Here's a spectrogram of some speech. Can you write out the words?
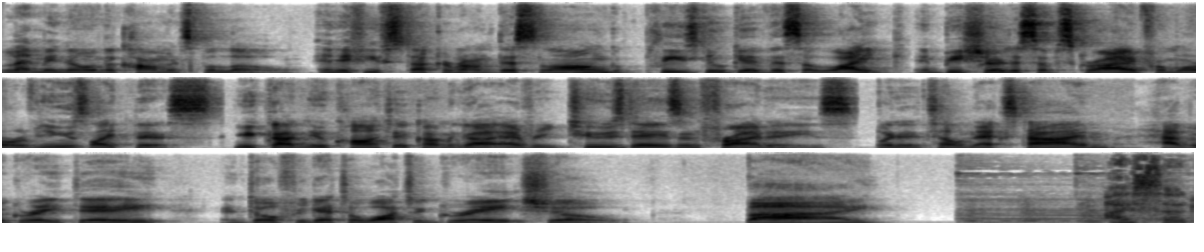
Let me know in the comments below. And if you've stuck around this long, please do give this a like and be sure to subscribe for more reviews like this. We've got new content coming out every Tuesdays and Fridays. But until next time, have a great day and don't forget to watch a great show. Bye. I said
